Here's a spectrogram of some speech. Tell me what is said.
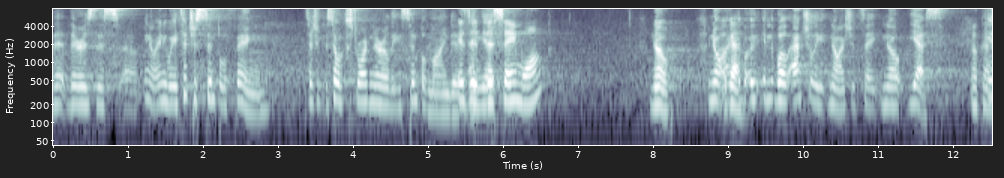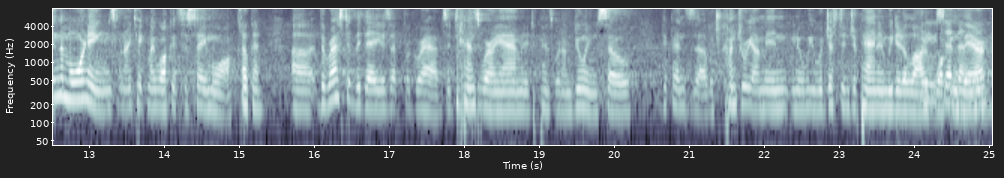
that there's this uh, you know anyway it's such a simple thing such a, so extraordinarily simple-minded Is it and the same walk? no. No, Okay. I, in, well, actually, no, I should say no, yes. Okay. In the mornings when I take my walk, it's the same walk. Okay. Uh, the rest of the day is up for grabs. It depends where I am and it depends what I'm doing. So it depends uh, which country I'm in. You know, we were just in Japan and we did a lot of walking that, there. yeah.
